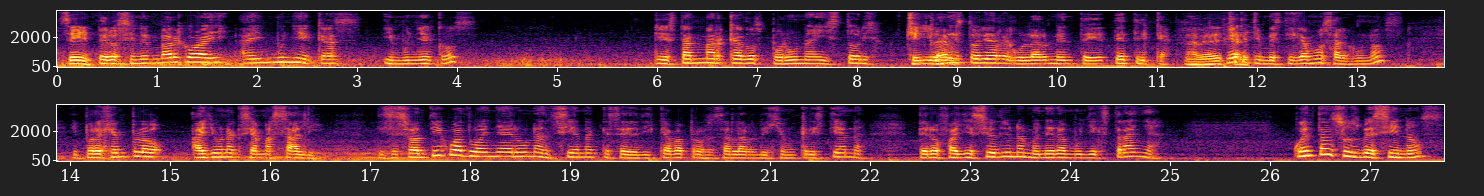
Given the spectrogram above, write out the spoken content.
Sí, pero sin embargo hay, hay muñecas y muñecos que están marcados por una historia sí, y claro. una historia regularmente tétrica. A ver, Fíjate échale. que investigamos algunos y por ejemplo hay una que se llama Sally. Dice, su antigua dueña era una anciana que se dedicaba a profesar la religión cristiana, pero falleció de una manera muy extraña. Cuentan sus vecinos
